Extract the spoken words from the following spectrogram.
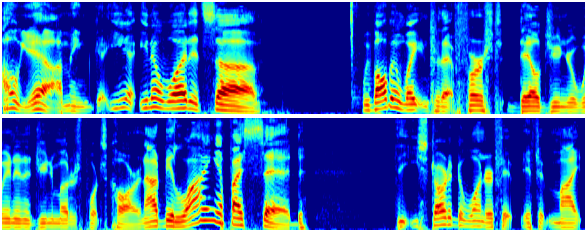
Oh yeah, I mean, you know, you know what? It's uh, we've all been waiting for that first Dale Jr. win in a Junior Motorsports car, and I'd be lying if I said that you started to wonder if it if it might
